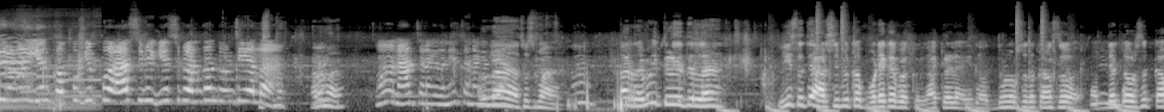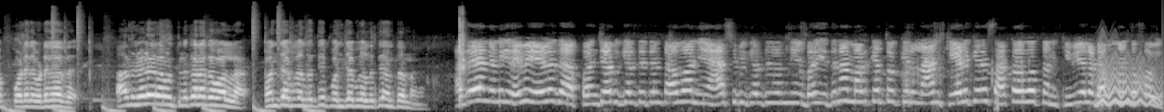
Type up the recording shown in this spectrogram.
ತಿರೋಣ ಏನ್ ಕಪ್ಪು ಗಿಪ್ಪು ಆರ್ ಸಿ ಬಿ ಗೀಸ್ ಬಿ ಅನ್ಕೊಂತ ಹೊಂಟಿಯಲ್ಲ ಆರಾಮ ಹ್ಮ್ ನಾನ್ ಚೆನ್ನಾಗಿದೆ ನೀ ಸುಷ್ಮಾ ಆ ರವಿ ತಿಳಿಯೋದಿಲ್ಲ ಈ ಸತಿ ಆರ್ ಸಿ ಬಿ ಕಪ್ ಹೊಡೆಯಬೇಕು ಯಾಕೆ ಹೇಳಿ ಇದು ಹದಿನೇಳು ವರ್ಷದ ಕನಸು ಹದಿನೆಂಟು ವರ್ಷದ ಕಪ್ ಹೊಡೆದ ಹೊಡೆದ ಆದ್ರೆ ಹೇಳಿದ್ರೆ ಅವ್ನು ತಿಳ್ಕೊಳಕವಲ್ಲ ಪಂಜಾಬ್ ಗೆಲ್ತೈತಿ ಪಂಜಾಬ್ ಗೆಲ್ತೈತಿ ಅಂತಾನ. ಅದೇ ನನಗೆ ರವಿ ಹೇಳಿದ ಪಂಜಾಬ್ ಗೆಲ್ತೈತೆ ಅಂತ ಅವ ನೀ ಆರ್ ಸಿ ಬಿ ಗೆಲ್ತೈತೆ ಅಂತ ನೀನ್ ಬರೀ ಇದನ್ನ ಮಾಡ್ಕೊಂತ ಹೋಗಿರಲ್ಲ ನಾನು ಕೇಳಿಕೇನೆ ಕೇಳಿ ಸಾಕಾಗೋತ್ ನನ್ನ ಕಿವಿಯೆಲ್ಲ ಡಕ್ ಅಂತ ಹೋಗಿ.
